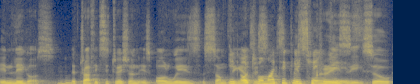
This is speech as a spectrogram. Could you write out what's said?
in Lagos, mm the traffic situation is always something it else. automatically it's, it's, changes. crazy. So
